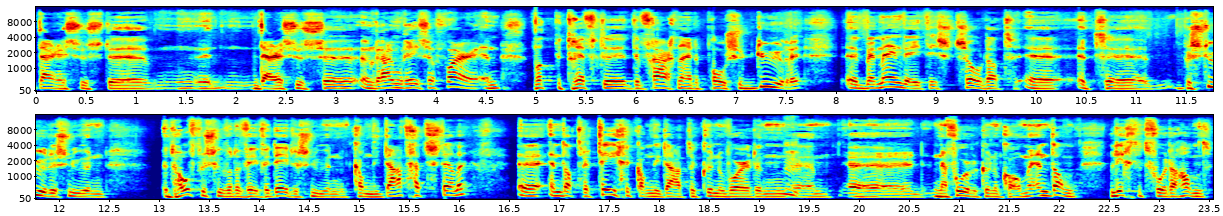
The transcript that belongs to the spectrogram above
daar is dus, de, daar is dus een ruim reservoir. En wat betreft de, de vraag naar de procedure. bij mijn weten is het zo dat het bestuur dus nu een het hoofdbestuur van de VVD dus nu een kandidaat gaat stellen. eh, en dat er tegenkandidaten kunnen worden, eh, eh, naar voren kunnen komen. En dan ligt het voor de hand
